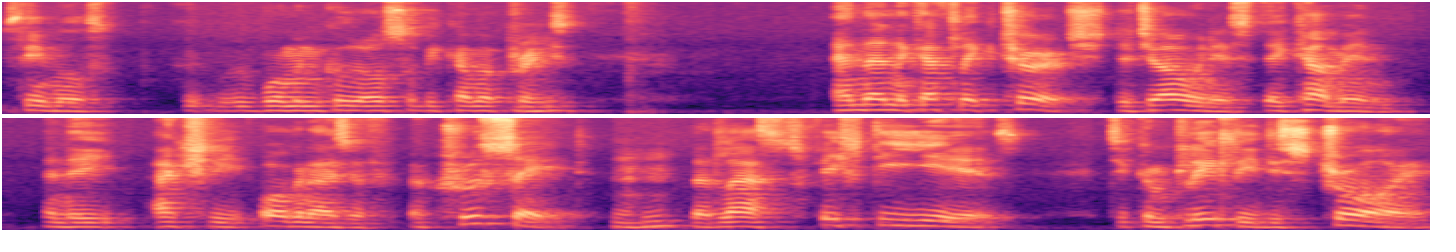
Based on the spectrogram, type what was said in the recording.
females, women could also become a priest. And then the Catholic Church, the Joanists, they come in and they actually organize a, a crusade mm-hmm. that lasts 50 years to completely destroy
